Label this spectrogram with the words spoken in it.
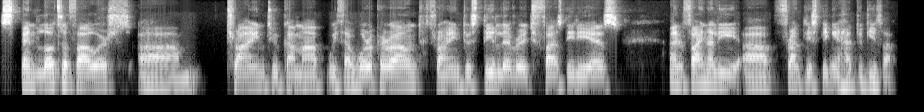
spent lots of hours um, trying to come up with a workaround, trying to still leverage FastDDS, and finally, uh, frankly speaking, I had to give up.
